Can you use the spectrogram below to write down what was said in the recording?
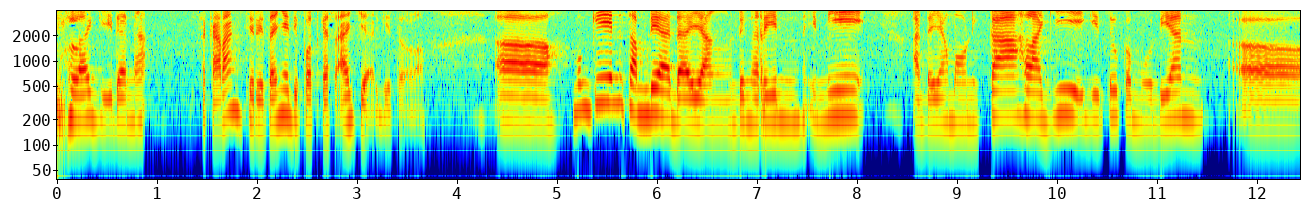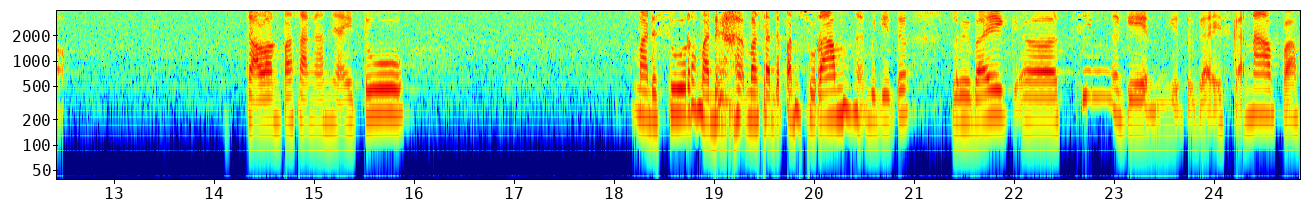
lagi. Dan sekarang ceritanya di podcast aja gitu loh. Uh, mungkin someday ada yang dengerin ini ada yang mau nikah lagi gitu. Kemudian uh, calon pasangannya itu madesur mada masa depan suram begitu. Lebih baik uh, think again gitu guys. Karena apa?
